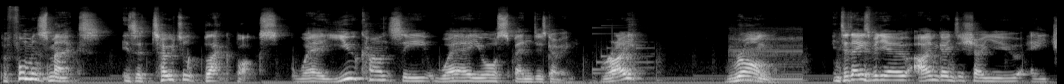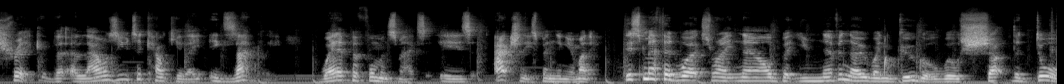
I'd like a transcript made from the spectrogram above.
Performance Max is a total black box where you can't see where your spend is going, right? Wrong. In today's video, I'm going to show you a trick that allows you to calculate exactly where Performance Max is actually spending your money. This method works right now, but you never know when Google will shut the door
